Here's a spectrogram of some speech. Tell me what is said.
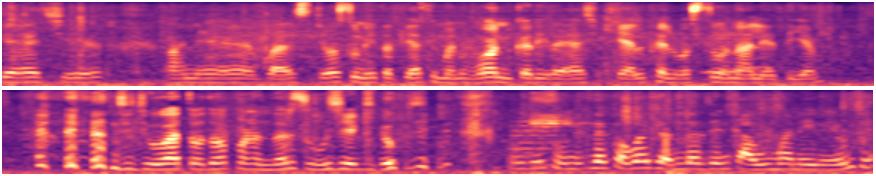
ગયા છીએ અને બસ જો સુનીત અત્યારથી મને વોર્ન કરી રહ્યા છે, કે એલફેલ વસ્તુઓ ના લેતી એમ. હજી જોવા તો દો પણ અંદર શું છે, કેવું છે. કે સુનીતને ખબર છે, અંદર જઈને કાબુમાં નહીં રહેવું છે.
